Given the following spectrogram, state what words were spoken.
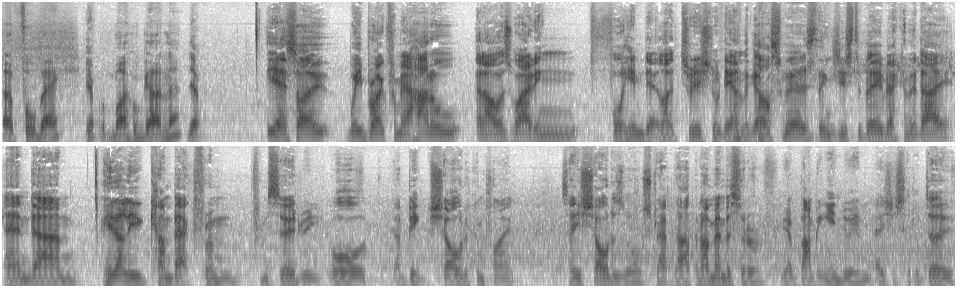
uh, fullback. Yep. Michael Gardiner. Yep. Yeah, so we broke from our huddle, and I was waiting for him, down, like traditional down the goal square, as things used to be back in the day. And um, he'd only come back from from surgery or a big shoulder complaint, so his shoulders were all strapped up. And I remember sort of you know, bumping into him as you sort of do,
